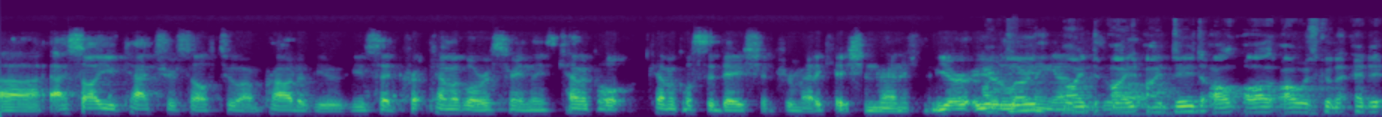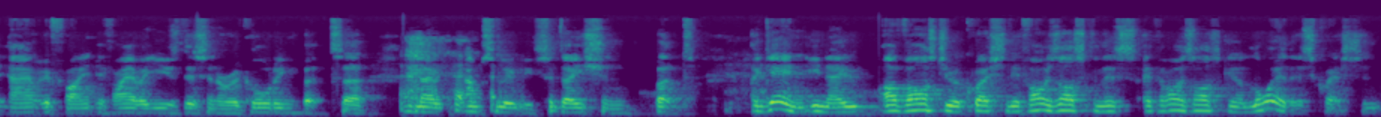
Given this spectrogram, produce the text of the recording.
Uh, I saw you catch yourself too. I'm proud of you. You said chemical restraint, chemical chemical sedation for medication management. You're you're I learning. I, well. I, I, did. I'll, I'll, i was going to edit out if I if I ever use this in a recording, but uh, no, absolutely sedation. But again, you know, I've asked you a question. If I was asking this, if I was asking a lawyer this question,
